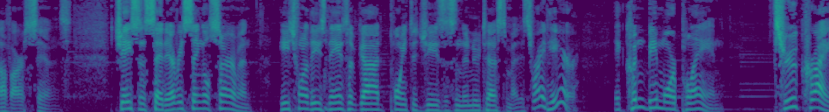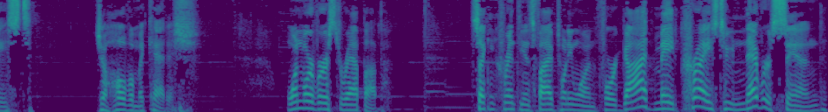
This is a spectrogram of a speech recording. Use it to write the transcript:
of our sins. Jason said every single sermon, each one of these names of God point to Jesus in the New Testament. It's right here. It couldn't be more plain. Through Christ, Jehovah Makedesh. One more verse to wrap up. 2 Corinthians 5:21 For God made Christ who never sinned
